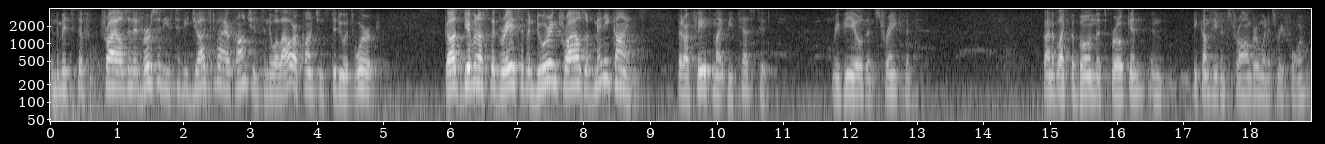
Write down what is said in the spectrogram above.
in the midst of trials and adversities to be judged by our conscience and to allow our conscience to do its work. God's given us the grace of enduring trials of many kinds that our faith might be tested, revealed, and strengthened. Kind of like the bone that's broken and becomes even stronger when it's reformed.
